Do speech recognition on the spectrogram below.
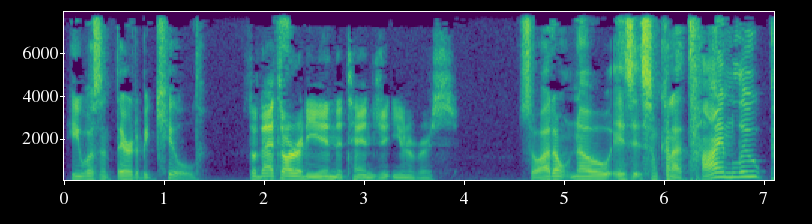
he wasn't there to be killed. So that's already in the tangent universe. So I don't know. Is it some kind of time loop?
